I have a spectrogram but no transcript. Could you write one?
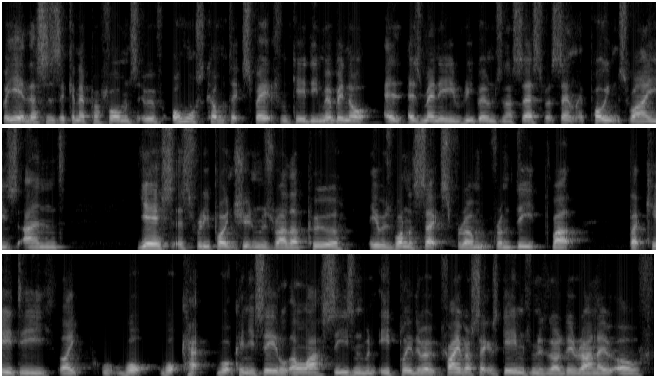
but yeah, this is the kind of performance that we've almost come to expect from KD. Maybe not as many rebounds and assists, but certainly points wise. And yes, his three point shooting was rather poor. He was one of six from from deep, but but KD, like what what can what can you say? The last season when he played about five or six games when he'd already ran out of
